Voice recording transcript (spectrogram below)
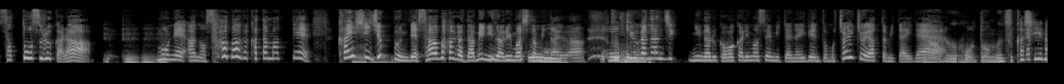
殺到するから、うんうんうん、もうね、あの、サーバーが固まって、開始10分でサーバーがダメになりましたみたいな、うん、復旧が何時になるかわかりませんみたいなイベントもちょいちょいあったみたいで、なやるほど、難しいな。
